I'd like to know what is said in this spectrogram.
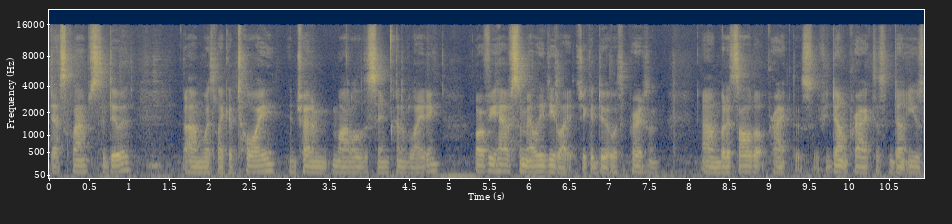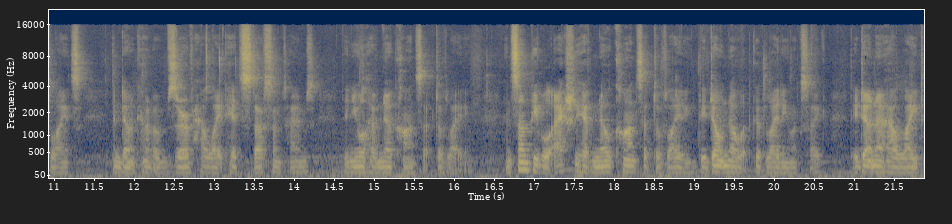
desk lamps to do it um, with like a toy and try to model the same kind of lighting. Or if you have some LED lights, you could do it with a person. Um, but it's all about practice. If you don't practice and don't use lights and don't kind of observe how light hits stuff sometimes, then you will have no concept of lighting. And some people actually have no concept of lighting. They don't know what good lighting looks like. They don't know how light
